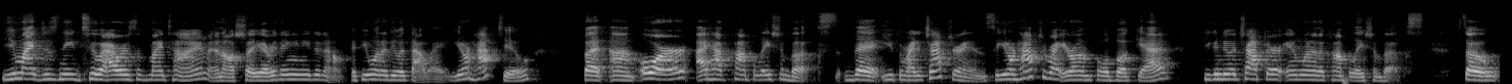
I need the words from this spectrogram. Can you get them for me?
you might just need two hours of my time and I'll show you everything you need to know if you want to do it that way. You don't have to, but um or i have compilation books that you can write a chapter in so you don't have to write your own full book yet you can do a chapter in one of the compilation books. So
